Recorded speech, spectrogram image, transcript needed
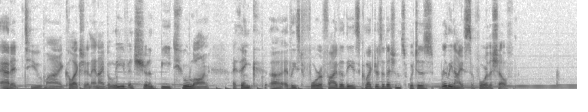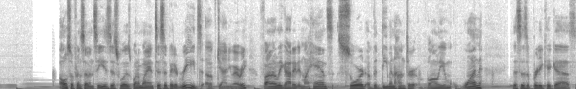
add it to my collection, and I believe it shouldn't be too long. I think uh, at least four or five of these collector's editions, which is really nice for the shelf. Also from Seven Seas, this was one of my anticipated reads of January. Finally got it in my hands, Sword of the Demon Hunter Volume 1. This is a pretty kick-ass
